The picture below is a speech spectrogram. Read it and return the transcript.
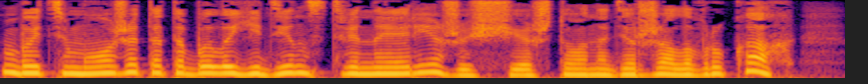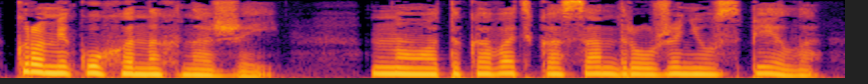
Быть может, это было единственное режущее, что она держала в руках, кроме кухонных ножей. Но атаковать Кассандра уже не успела —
